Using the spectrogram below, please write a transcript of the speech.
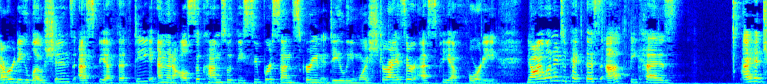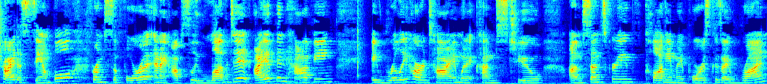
everyday lotions, SPF 50, and then it also comes with the Super Sunscreen Daily Moisturizer, SPF 40. Now I wanted to pick this up because I had tried a sample from Sephora and I absolutely loved it. I have been having a really hard time when it comes to um, sunscreen clogging my pores because I run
